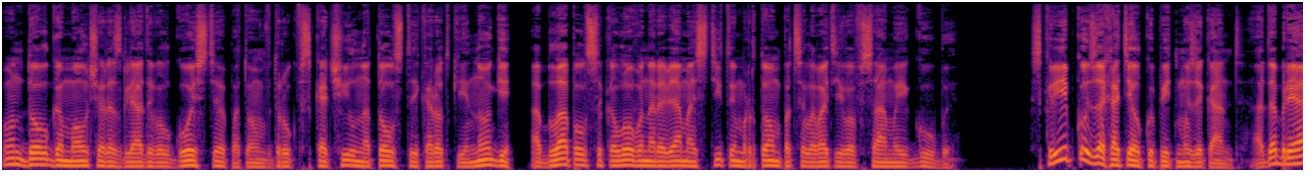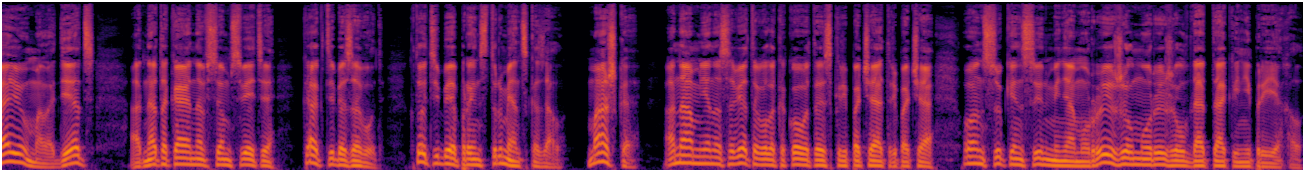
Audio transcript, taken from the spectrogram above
Он долго молча разглядывал гостя, потом вдруг вскочил на толстые короткие ноги, облапал Соколова, норовя маститым ртом поцеловать его в самые губы. Скрипку захотел купить музыкант. Одобряю, молодец. Одна такая на всем свете. Как тебя зовут? Кто тебе про инструмент сказал? Машка? Она мне насоветовала какого-то скрипача-трепача. Он, сукин сын, меня мурыжил-мурыжил, да так и не приехал.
